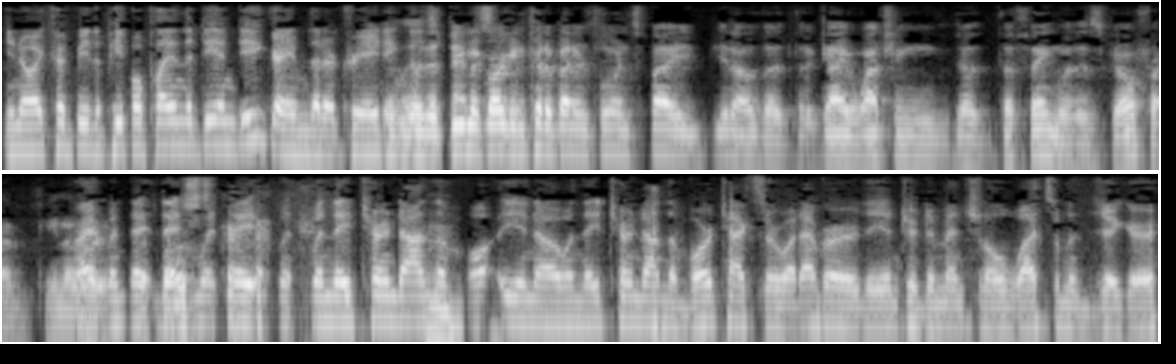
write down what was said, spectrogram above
you know, it could be the people playing the D and D game that are creating the those. the effects. Demogorgon could have been influenced by, you know, the the guy watching the the thing with his girlfriend. You know, Right or when they, the they when they when- when they turned on the hmm. vo- you know when they turned on the vortex or whatever the interdimensional what's the jigger,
